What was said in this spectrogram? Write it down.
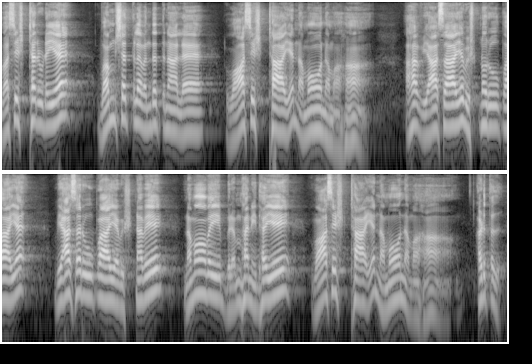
வசிஷ்டருடைய வம்சத்தில் வந்ததுனால வாசிஷ்டாய நமோ நமஹா. ஆஹ வியாசாய விஷ்ணுரூபாய வியாசரூபாய விஷ்ணவே நமோ வை பிரம்மநிதையே வாசிஷ்டாய நமோ நமஹா. அடுத்தது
